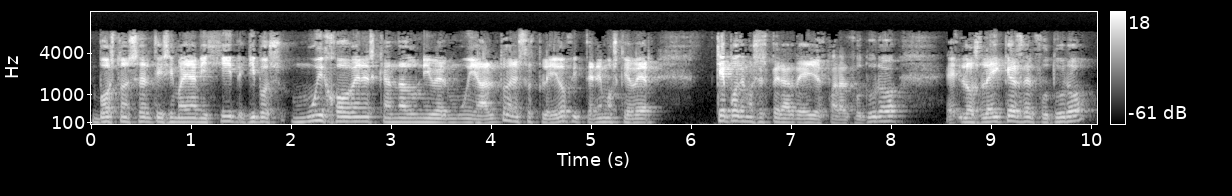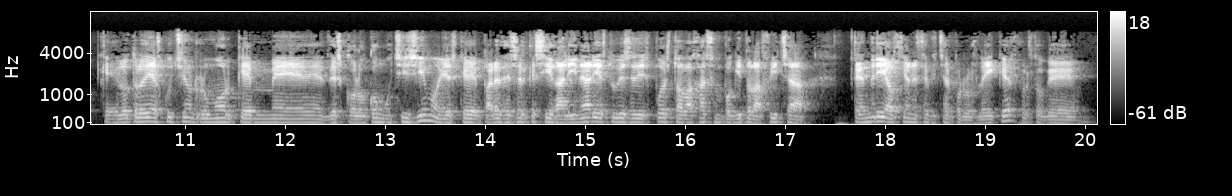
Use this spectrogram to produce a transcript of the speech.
Boston Celtics y Miami Heat, equipos muy jóvenes que han dado un nivel muy alto en estos playoffs y tenemos que ver qué podemos esperar de ellos para el futuro. Eh, los Lakers del futuro, que el otro día escuché un rumor que me descolocó muchísimo y es que parece ser que si Galinari estuviese dispuesto a bajarse un poquito la ficha, tendría opciones de fichar por los Lakers, puesto que,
